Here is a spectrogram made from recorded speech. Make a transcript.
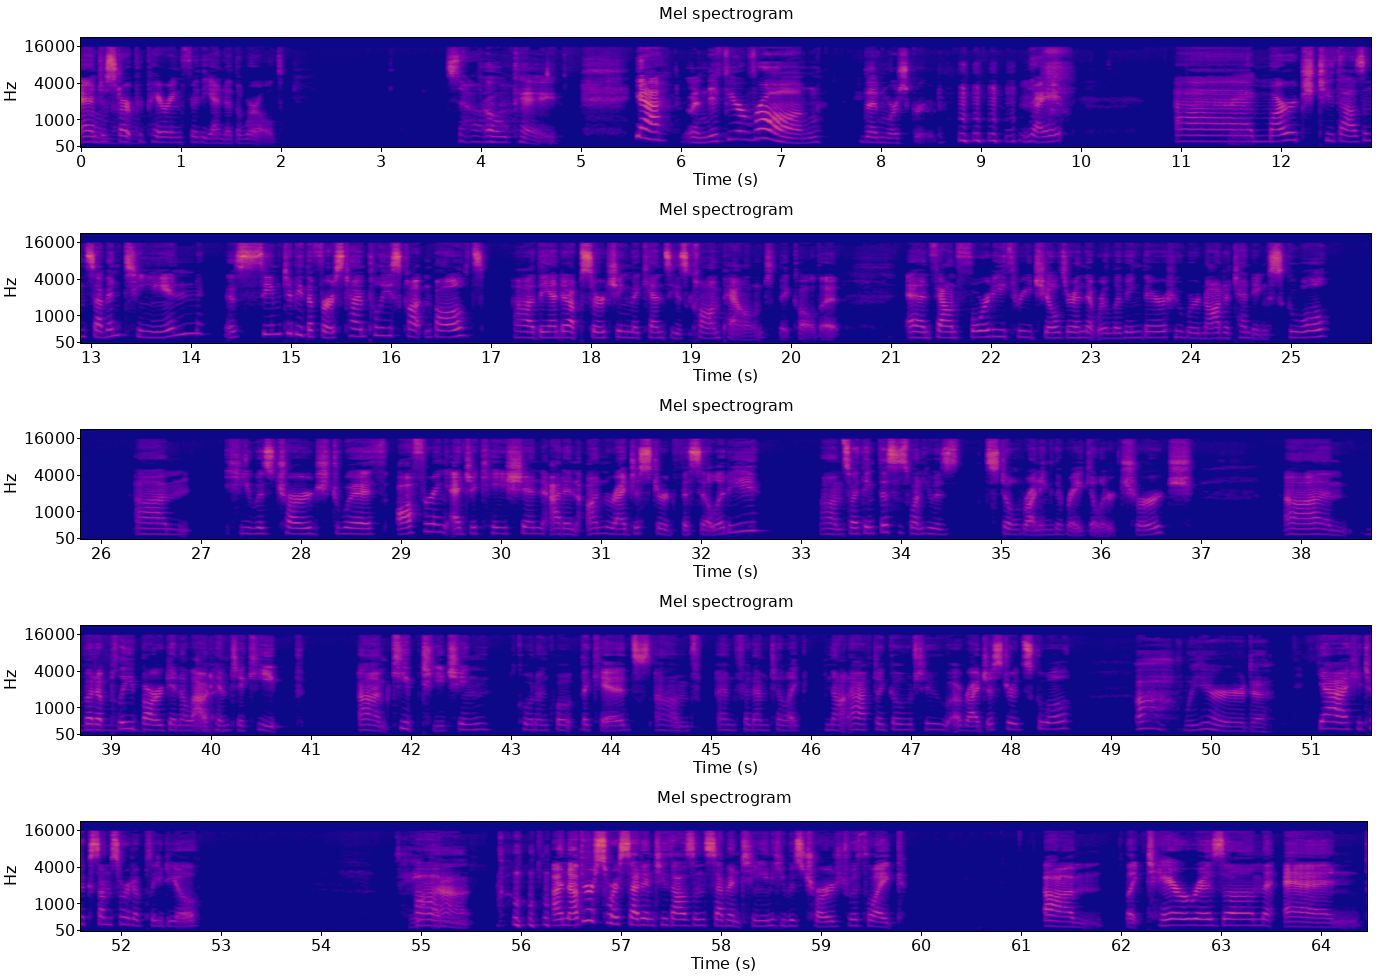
and Oh, to start no. preparing for the end of the world. So okay yeah, and if you're wrong then we're screwed right? Uh, Right. March 2017. This seemed to be the first time police got involved. Uh, they ended up searching Mackenzie's compound, they called it, and found 43 children that were living there who were not attending school. Um, he was charged with offering education at an unregistered facility. Um, so I think this is when he was still running the regular church. Um, but a plea Mm, bargain allowed okay. him to keep um, keep teaching quote unquote the kids um, and for them to like not have to go to a registered school. oh weird Yeah, he took some sort of plea deal. hate Um, that Another source said in 2017 he was charged with like um like terrorism and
